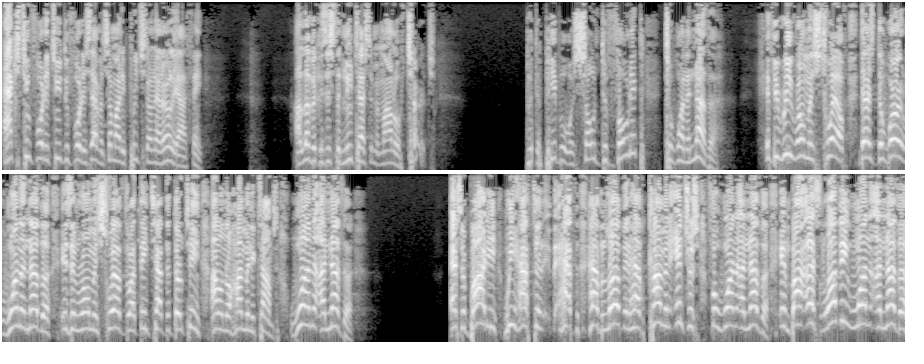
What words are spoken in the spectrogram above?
Acts 242 to 47, somebody preached on that earlier, I think. I love it because it's the New Testament model of church. But the people were so devoted to one another. If you read Romans 12, there's the word one another is in Romans 12 through I think chapter 13. I don't know how many times. One another. As a body, we have to have, have love and have common interest for one another. And by us loving one another,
